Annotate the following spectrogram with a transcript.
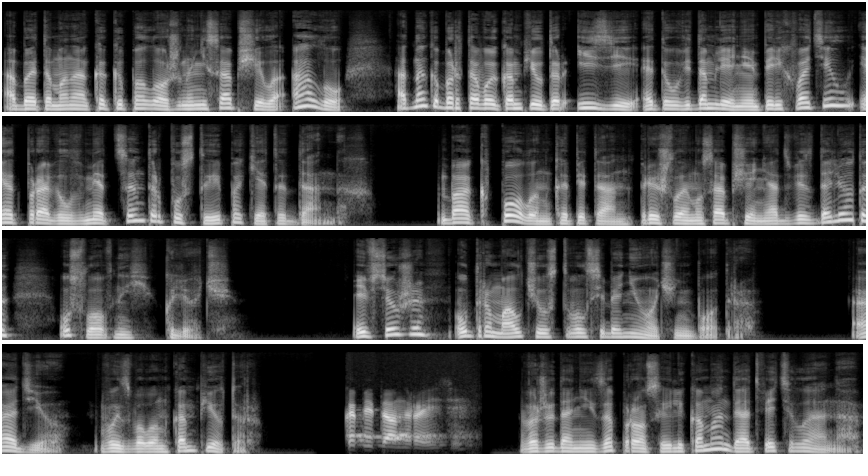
Об этом она, как и положено, не сообщила Аллу, однако бортовой компьютер Изи это уведомление перехватил и отправил в медцентр пустые пакеты данных. «Бак полон, капитан», — пришло ему сообщение от звездолета, условный ключ. И все же утром Мал чувствовал себя не очень бодро. «Адио», — вызвал он компьютер. «Капитан Рейзи». В ожидании запроса или команды ответила она.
